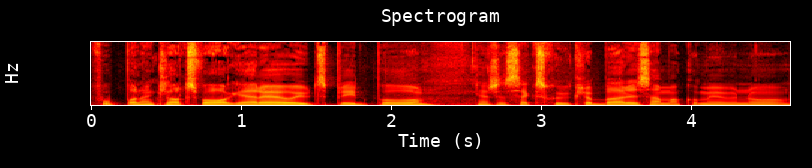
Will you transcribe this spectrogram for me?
fotbollen klart svagare och utspridd på kanske 6-7 klubbar i samma kommun. Och,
